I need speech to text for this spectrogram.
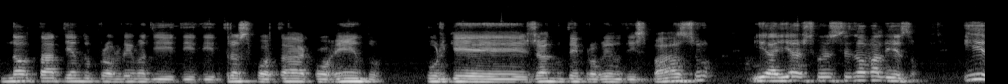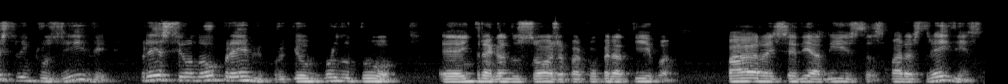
não está tendo problema de, de, de, transportar correndo, porque já não tem problema de espaço, e aí as coisas se normalizam. Isso, inclusive, pressionou o prêmio, porque o produtor é, entregando soja para a cooperativa, para as cerealistas, para as tradings,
